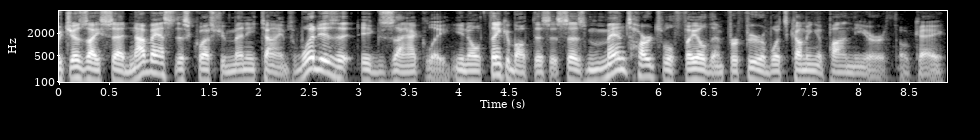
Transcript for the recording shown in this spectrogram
which, as I said, and I've asked this question many times what is it exactly? You know, think about this. It says, Men's hearts will fail them for fear of what's coming upon the earth, okay?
